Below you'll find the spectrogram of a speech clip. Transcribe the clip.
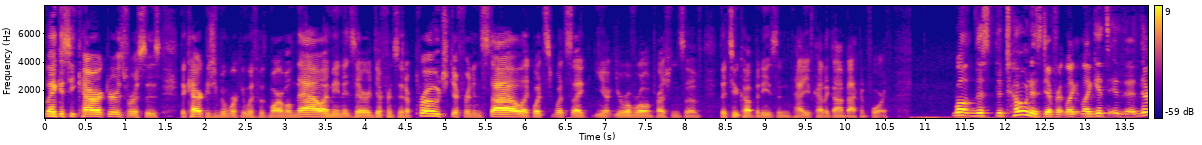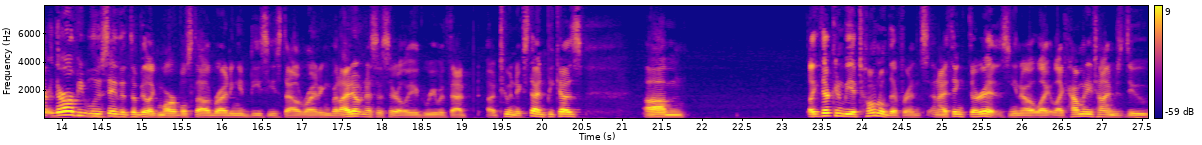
legacy characters versus the characters you've been working with with Marvel now? I mean, is there a difference in approach, different in style? Like, what's what's like your your overall impressions of the two companies and how you've kind of gone back and forth? Well, this the tone is different. Like like it's it, there there are people who say that there'll be like Marvel style writing and DC style writing, but I don't necessarily agree with that uh, to an extent because um like there can be a tonal difference and i think there is you know like like how many times do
